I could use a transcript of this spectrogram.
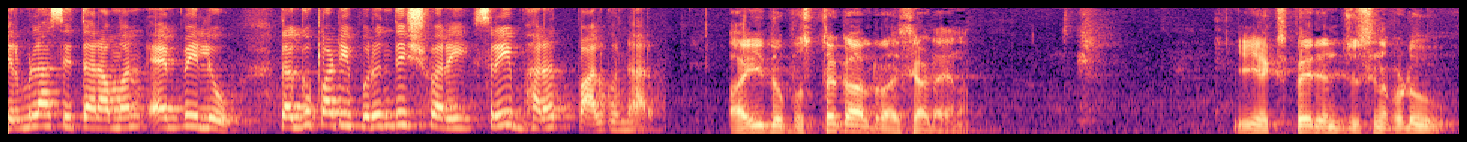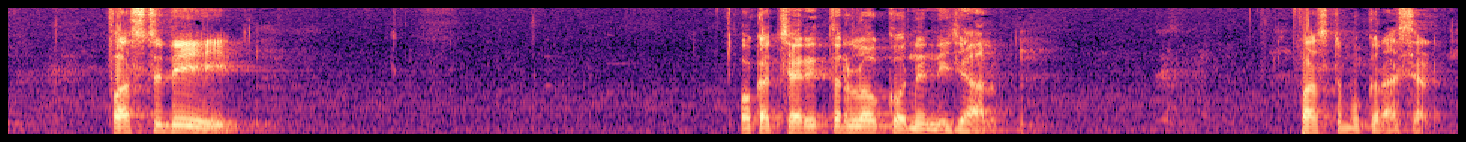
నిర్మలా సీతారామన్ ఎంపీలు దగ్గుపాటి పురంధేశ్వరి శ్రీ భరత్ పాల్గొన్నారు. ఐదు పుస్తకాలు రాశాడు ఆయన. ఈ ఎక్స్పీరియన్స్ చూసినప్పుడు ఫస్ట్ది ఒక చరిత్రలో కొన్ని నిజాలు. ఫస్ట్ బుక్ రాశాడు.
